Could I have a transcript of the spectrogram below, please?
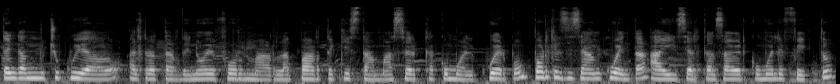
Tengan mucho cuidado al tratar de no deformar la parte que está más cerca como al cuerpo, porque si se dan cuenta, ahí se alcanza a ver como el efecto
